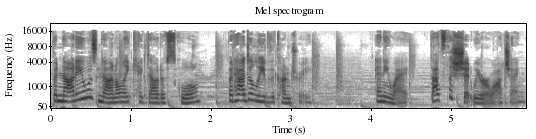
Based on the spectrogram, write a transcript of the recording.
But Nadia was not only kicked out of school, but had to leave the country. Anyway, that's the shit we were watching.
